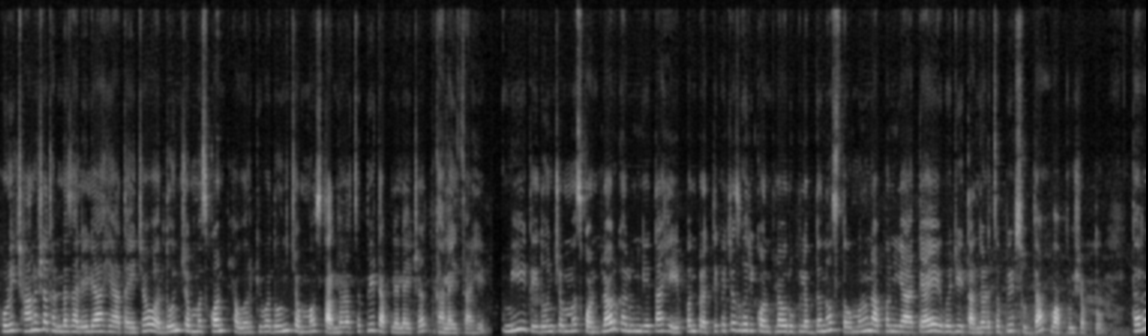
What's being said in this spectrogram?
फोडी छान अशा थंड झालेल्या आहे. आता याच्यावर दोन चम्मच कॉर्नफ्लॉवर किंवा दोन चम्मच तांदळाचं पीठ आपल्याला याच्यात घालायचं आहे. मी इथे दोन चम्मच कॉर्नफ्लॉवर घालून घेत आहे पण प्रत्येकाच्याच घरी कॉर्नफ्लॉवर उपलब्ध नसतं म्हणून आपण या त्याऐवजी तांदळाचं पीठसुद्धा वापरू शकतो. तर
